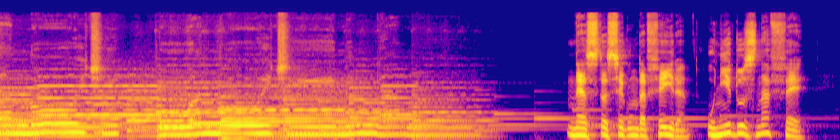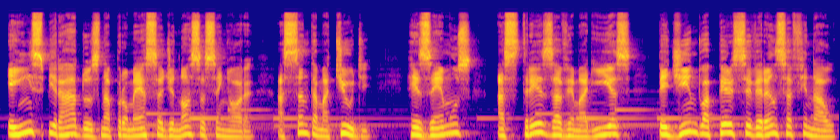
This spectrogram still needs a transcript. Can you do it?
esta noite. Boa noite, minha mãe. Nesta segunda-feira, unidos na fé e inspirados na promessa de Nossa Senhora, a Santa Matilde, rezemos as três Ave-Marias, pedindo a perseverança final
